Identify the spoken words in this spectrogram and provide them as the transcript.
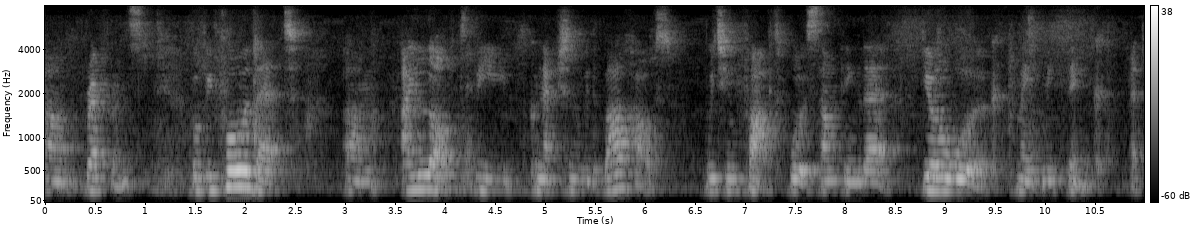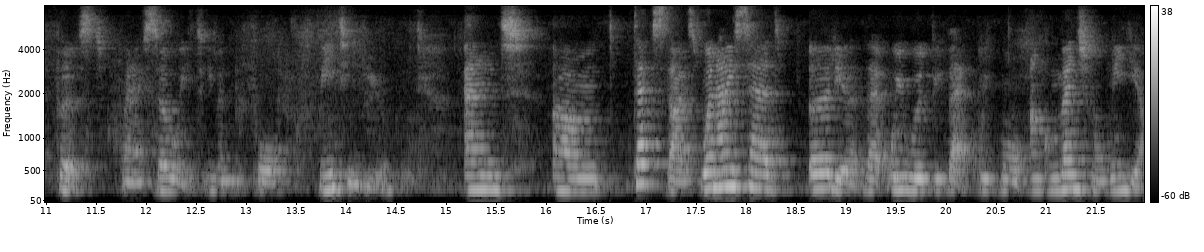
um, reference. But before that, um, I loved the connection with the Bauhaus, which in fact was something that your work made me think at first when I saw it, even before meeting you. And um, textiles, when I said earlier that we would be back with more unconventional media,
